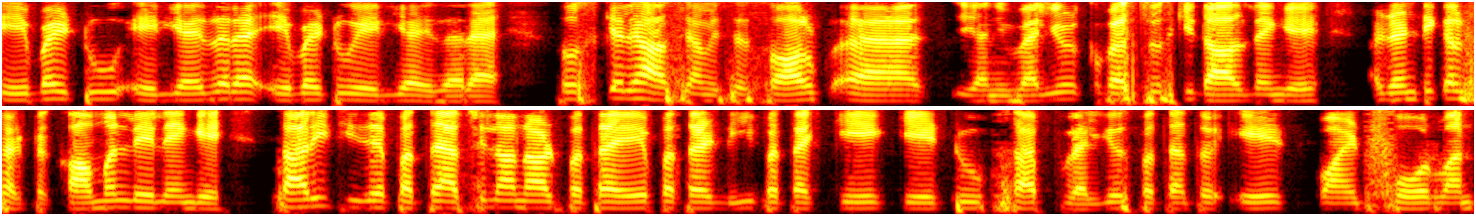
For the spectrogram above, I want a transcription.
ए बाई टू एरिया इधर है ए बाई टू एरिया इधर है। तो उसके लिहाज से हम इसे सॉल्व यानी वैल्यू कैपेसिटेंस की डाल देंगे आइडेंटिकल फैक्टर कॉमन ले लेंगे। सारी चीज़ें पता है एप्सिलॉन नॉट पता है ए पता है डी पता है के के टू सब वैल्यूज़ पता है तो 8.41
